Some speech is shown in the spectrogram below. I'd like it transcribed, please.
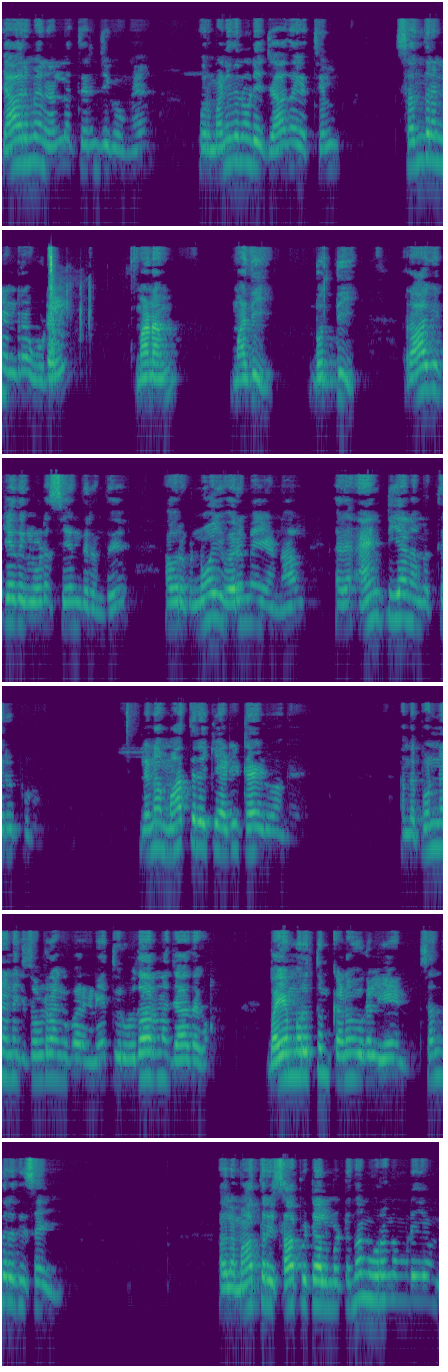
யாருமே நல்லா தெரிஞ்சுக்கோங்க. ஒரு மனிதனுடைய ஜாதகத்தில் சந்திரன் என்ற உடல் மனம் மதி புத்தி ராகு கேதுகளோட சேர்ந்திருந்து அவருக்கு நோய் வறுமையானால் அதை ஆன்டியாக நம்ம திருப்பணும். இல்லைன்னா மாத்திரைக்கு அடிக்ட் ஆகிடுவாங்க அந்த பொண்ணு இன்னைக்கு சொல்கிறாங்க பாருங்க நேற்று ஒரு உதாரண ஜாதகம். பயமுறுத்தும் கனவுகள் ஏன்? சந்திர திசை. அதில் மாத்திரை சாப்பிட்டால் மட்டும்தான் உறங்க முடியும்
